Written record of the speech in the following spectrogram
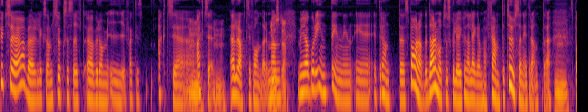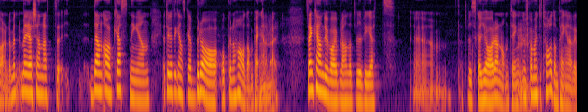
pytsar jag över liksom, successivt över dem i faktiskt aktie, aktier eller aktiefonder. Men, Mm, det. men jag går inte in i, i ett räntesparande. Däremot så skulle jag ju kunna lägga de här 50 000 i ett räntesparande. Men, men jag känner att den avkastningen, jag tycker att det är ganska bra att kunna ha de pengarna Mm. där. Sen kan det ju vara ibland att vi vet att vi ska göra någonting. Mm. Nu ska man inte ta de pengarna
